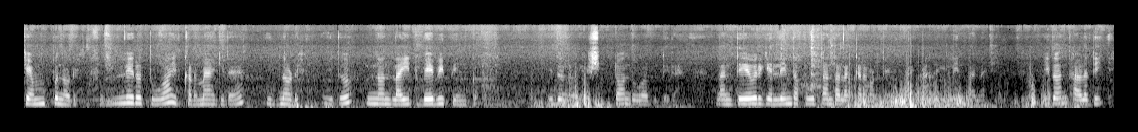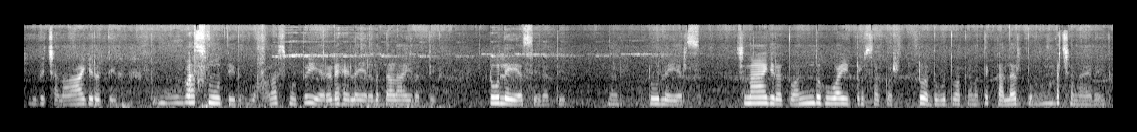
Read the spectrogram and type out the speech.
ಕೆಂಪು ನೋಡಿ. ಫುಲ್ ತೂವ ಇದು ಕಡಿಮೆ ಆಗಿದೆ. ಇದು ನೋಡಿ, ಇದು ಇನ್ನೊಂದು ಲೈಟ್ ಬೇಬಿ ಪಿಂಕ್ ಇದು ನೋಡಿ ಇಷ್ಟೊಂದು ಹೂವು ಬಿಟ್ಟಿದೆ. ನಾನು ದೇವರಿಗೆ ಎಲ್ಲಿಂದ ಹೂ ತಂದು ಅಲಂಕಾರ ಮಾಡ್ತೀನಿ ಇದೊಂದು ಹಳದಿ. ಇದು ಚೆನ್ನಾಗಿರುತ್ತೆ ಇದು. ತುಂಬ ಸ್ಮೂತ್ ಇದು. ಭಾಳ ಸ್ಮೂತ್ ಎರಡು ಎಳೆ, ಎರಡು ದಳ ಇರುತ್ತೆ ಇದು. ಟೂ ಲೇಯರ್ಸ್ ಇರುತ್ತೆ ಇದು. ನೋಡಿ ಟೂ ಲೇಯರ್ಸ್ ಚೆನ್ನಾಗಿರುತ್ತೆ. ಒಂದು ಹೂವು ಇಟ್ಟರು ಸಾಕು. ಅಷ್ಟು ಅದ್ಭುತವಾಗಿ ಕಾಣುತ್ತೆ. ಕಲರ್ ತುಂಬ ಚೆನ್ನಾಗಿದೆ ಇದು.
